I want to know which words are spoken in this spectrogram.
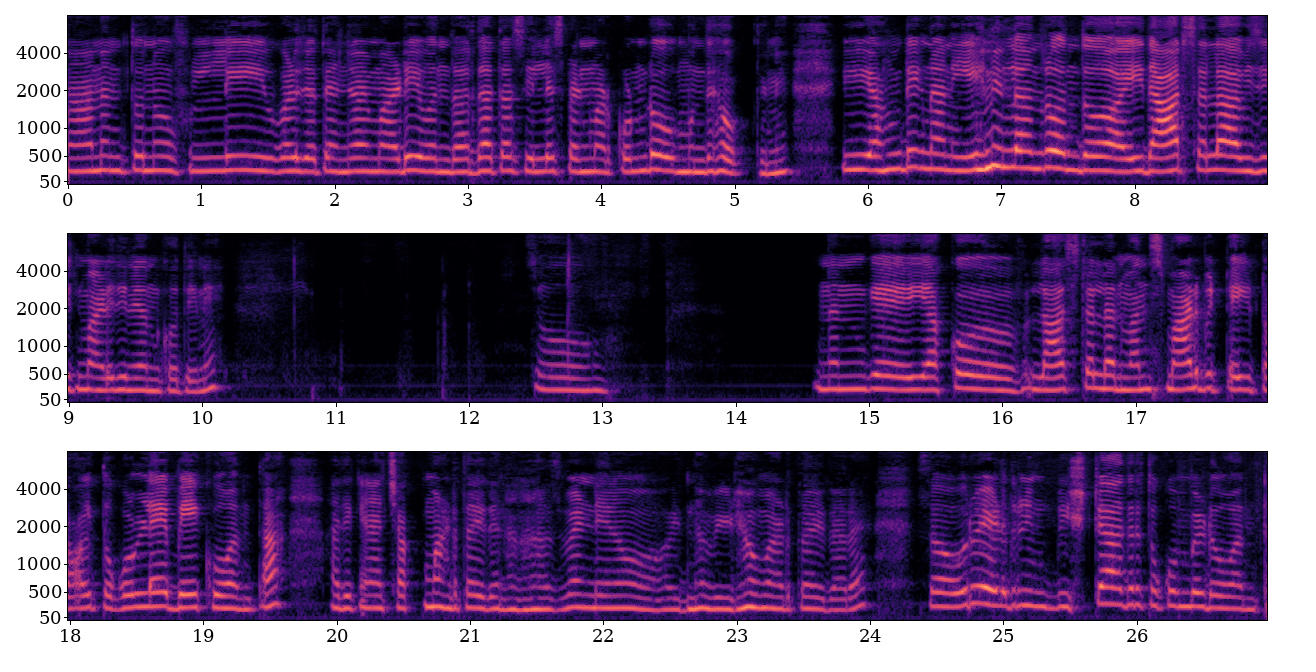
ನಾನಂತೂ ಫುಲ್ಲಿ ಇವುಗಳ ಜೊತೆ ಎಂಜಾಯ್ ಮಾಡಿ ಒಂದು ಅರ್ಧ ತಾಸು ಇಲ್ಲೇ ಸ್ಪೆಂಡ್ ಮಾಡಿಕೊಂಡು ಮುಂದೆ ಹೋಗ್ತೀನಿ. ಈ ಅಂಗಡಿಗೆ ನಾನು ಏನಿಲ್ಲ ಅಂದರೂ ಒಂದು ಐದು ಆರು ಸಲ ವಿಸಿಟ್ ಮಾಡಿದ್ದೀನಿ ಅನ್ಕೋತೀನಿ. ಸೊ ನನಗೆ ಯಾಕೋ ಲಾಸ್ಟಲ್ಲಿ ನಾನು ಮನ್ಸು ಮಾಡಿಬಿಟ್ಟೆ ಈ ಟಾಯ್ ತೊಗೊಳ್ಳೇಬೇಕು ಅಂತ. ಅದಕ್ಕೆ ನಾನು ಚೆಕ್ ಮಾಡ್ತಾ ಇದ್ದೆ. ನನ್ನ ಹಸ್ಬೆಂಡ್ ಏನೋ ಇದನ್ನ ವೀಡಿಯೋ ಮಾಡ್ತಾ ಇದ್ದಾರೆ. ಸೊ ಅವರು ಹೇಳಿದ್ರು, ನಿಮ್ಗೆ ಇಷ್ಟ ಆದರೆ ತೊಗೊಂಬಿಡು ಅಂತ.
